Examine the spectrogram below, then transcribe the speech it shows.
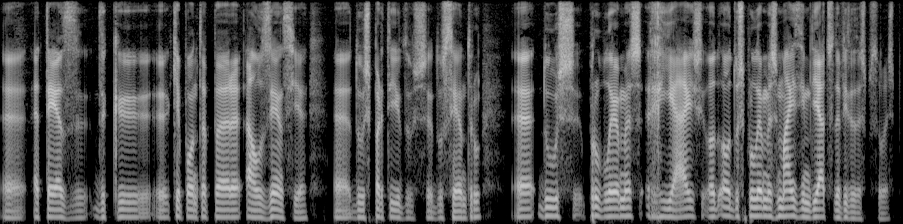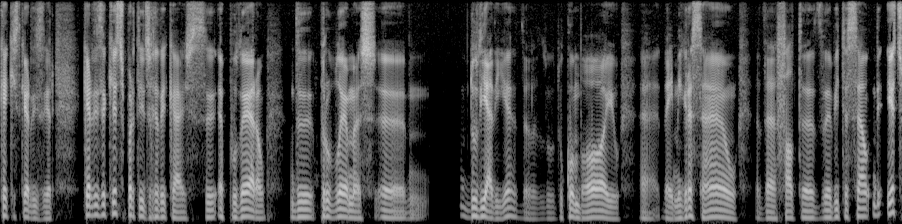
uh, a tese de que, uh, que aponta para a ausência uh, dos partidos do centro dos problemas reais ou, ou, dos problemas mais imediatos da vida das pessoas. O que é que isto quer dizer? Quer dizer que estes partidos radicais se apoderam de problemas do dia a dia, do, do comboio, uh, da imigração, da falta de habitação, estes,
